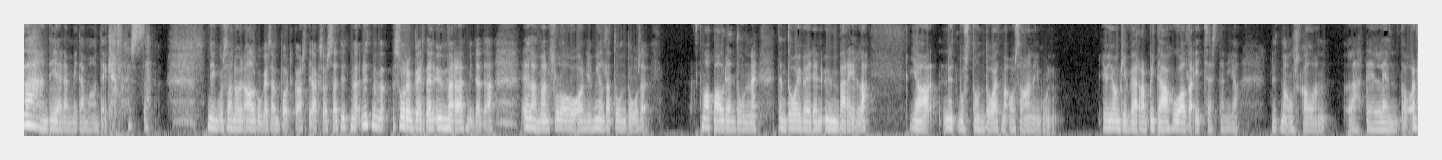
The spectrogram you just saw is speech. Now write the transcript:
vähän tiedän, mitä mä oon tekemässä. Niin kuin sanoin alkukesän podcast-jaksossa, että nyt mä, nyt mä suurin piirtein ymmärrän, että mitä tämä elämän flow on ja miltä tuntuu se vapauden tunne tämän toiveiden ympärillä. Ja nyt musta tuntuu, että mä osaan niin kuin jo jonkin verran pitää huolta itsestäni ja nyt mä uskallan lähteä lentoon.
